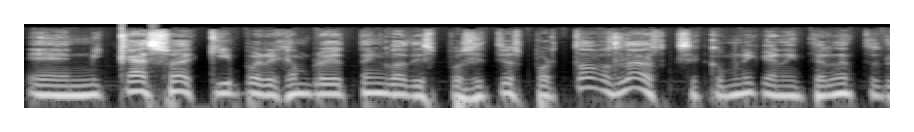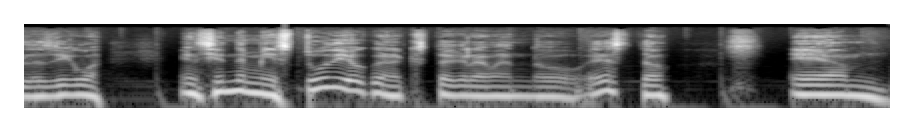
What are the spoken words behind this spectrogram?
En mi caso aquí, por ejemplo, yo tengo dispositivos por todos lados que se comunican a internet. Entonces les digo, enciende mi estudio con el que estoy grabando esto. Eh,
